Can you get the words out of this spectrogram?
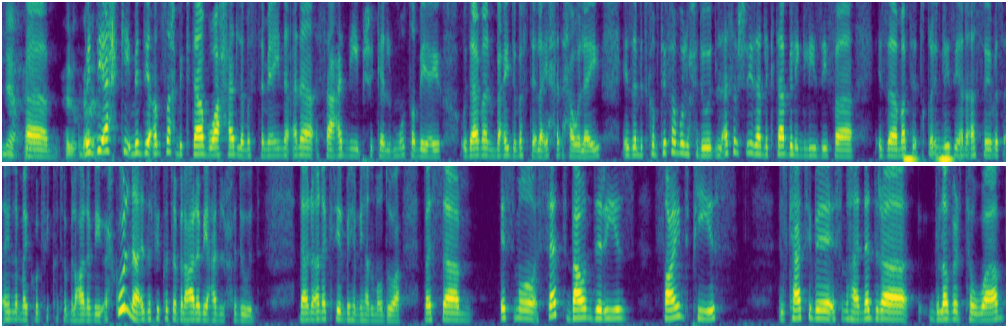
يا حلو. آم، حلو فعلا. بدي أحكي بدي أنصح بكتاب واحد لمستمعينا. أنا ساعدني بشكل مو طبيعي ودائما بعيده بفتق لأي حد حوالي. إذا بدكم تفهموا الحدود للأسف الشديد هذا الكتاب بالإنجليزي فإذا ما بتقرا إنجليزي أنا آسفة بس أين لما يكون في كتب بالعربي؟ احكوا لنا إذا في كتب بالعربي عن الحدود لأنه أنا كثير بهمني هذا الموضوع بس اسمه set boundaries find peace. الكاتبة اسمها ندرة جلوفر تواب.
